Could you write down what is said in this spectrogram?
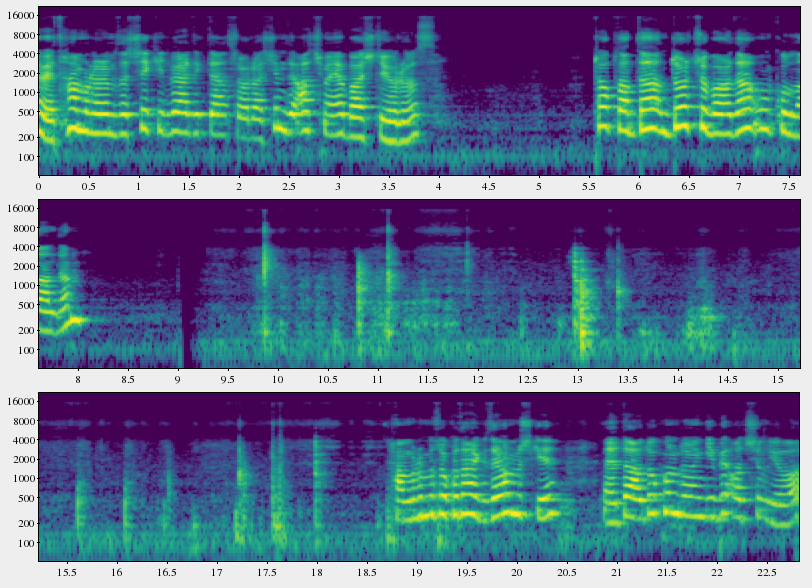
Evet hamurlarımıza şekil verdikten sonra şimdi açmaya başlıyoruz. Toplamda 4 su bardağı un kullandım. Hamurumuz o kadar güzel olmuş ki e, daha dokunduğun gibi açılıyor.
